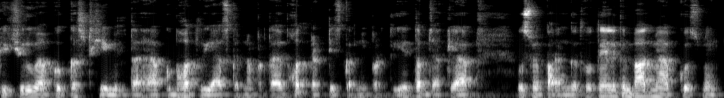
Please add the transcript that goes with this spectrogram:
की शुरू में आपको कष्ट ही मिलता है। आपको बहुत रियाज करना पड़ता है, बहुत प्रैक्टिस करनी पड़ती है, तब जाके आप उसमें पारंगत होते हैं, लेकिन बाद में आपको उसमें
